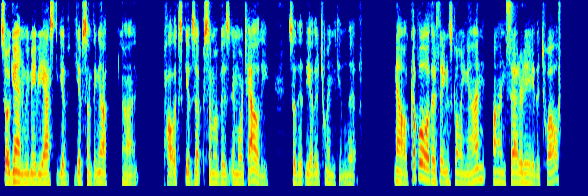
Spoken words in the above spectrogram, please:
So again, we may be asked to give give something up. Uh, Pollux gives up some of his immortality so that the other twin can live. Now, a couple other things going on on Saturday the 12th.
